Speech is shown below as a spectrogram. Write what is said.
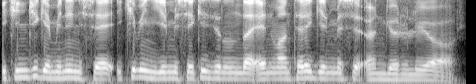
ikinci geminin ise 2028 yılında envantere girmesi öngörülüyor.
